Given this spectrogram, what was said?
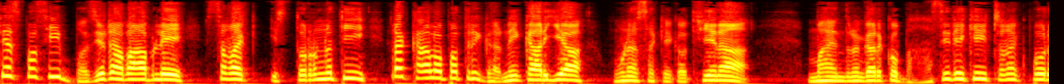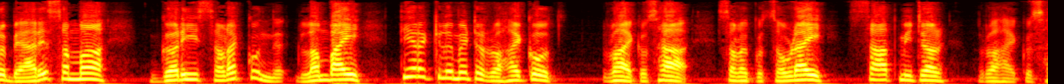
त्यसपछि बजेट अभावले सड़क स्तरोन्नति र कालोपत्री गर्ने कार्य हुन सकेको थिएन। महेन्द्रनगरको भाँसीदेखि टनकपुर ब्यारेजसम्म गरी सड़कको लम्बाई तेह्र किलोमिटर रहेको रहेको छ। सड़कको चौडाई सात मिटर रहेको छ।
